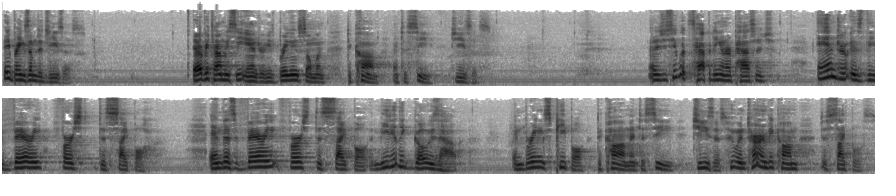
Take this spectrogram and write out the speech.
He brings them to Jesus. Every time we see Andrew, he's bringing someone to come and to see Jesus. And as you see what's happening in our passage, Andrew is the very first disciple. And this very first disciple immediately goes out and brings people to come and to see Jesus, who in turn become disciples.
